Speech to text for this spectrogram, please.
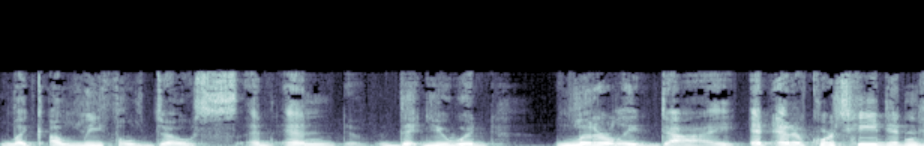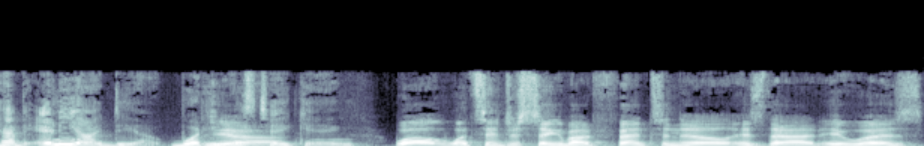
like a lethal dose, and and that you would literally die? And, and of course, he didn't have any idea what he yeah. was taking. Well, what's interesting about fentanyl is that it was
